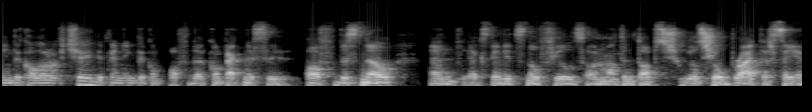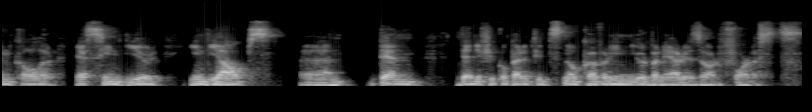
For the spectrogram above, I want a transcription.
in the color of shade, depending the of the compactness of the snow and extended snow fields on mountain tops will show brighter cyan color as seen here in the Alps um, than, than if you compare it with snow cover in urban areas or forests.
